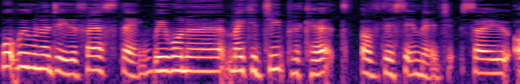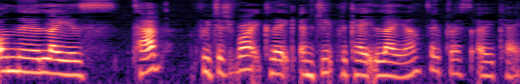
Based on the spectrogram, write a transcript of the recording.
What we want to do, the first thing, we want to make a duplicate of this image. So on the layers tab, we just right click and duplicate layer, so press OK.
